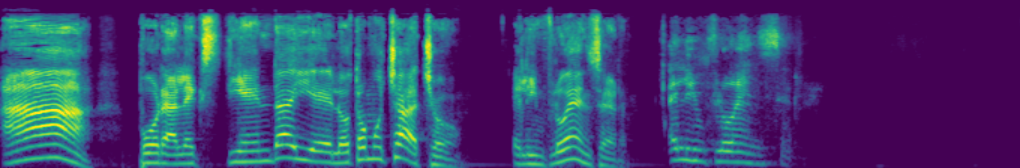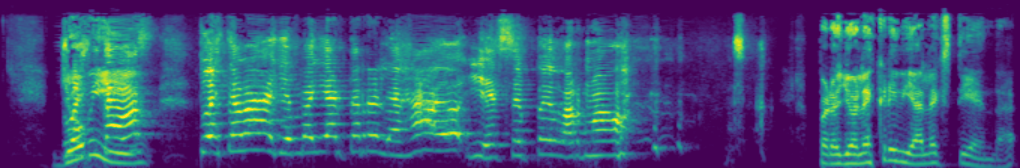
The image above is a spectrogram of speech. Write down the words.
Ah, por Alex Tienda y el otro muchacho, el influencer. El influencer. Yo tú, vi, estabas, tú estabas allá en Vallarta relajado y ese pedo armado. pero yo le escribí a Alex Tienda.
